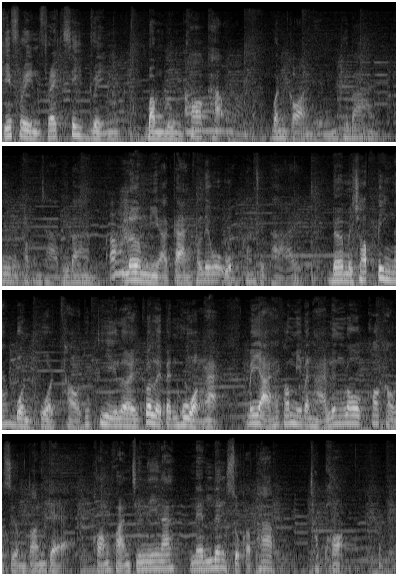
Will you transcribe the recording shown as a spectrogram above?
g i f r i n Flexi Drink บำรุงข้อเข่า วันก่อนเห็นที่บ้าน ผู้บังคับบัญชาที่บ้านอ๋อเริ่มมีอาการเขาเรียกว่าอวบขั้นสุดท้าย เดินไปช้อปปิ้งนะบ่นปวดเข่าทุกทีเลยก็เลยเป็นห่วงอะไม่อยากให้เขามีปัญหาเรื่องโรคข้อเข่าเสื่อมตอนแก่ของขวัญชิ้นนี้นะเน้นเรื่องสุขภาพเฉพาะโอ้โห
